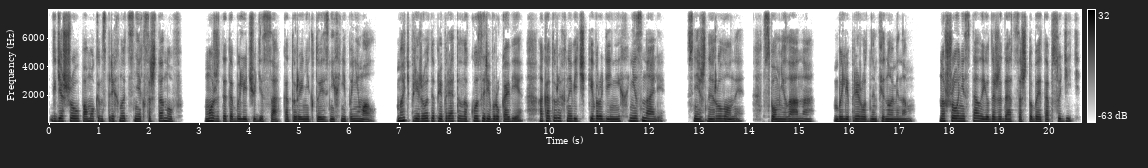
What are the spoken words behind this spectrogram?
где Шоу помог им стряхнуть снег со штанов. Может, это были чудеса, которые никто из них не понимал. Мать природа припрятала козыри в рукаве, о которых новички вроде них не знали. Снежные рулоны, вспомнила она, были природным феноменом. Но Шоу не стал ее дожидаться, чтобы это обсудить.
